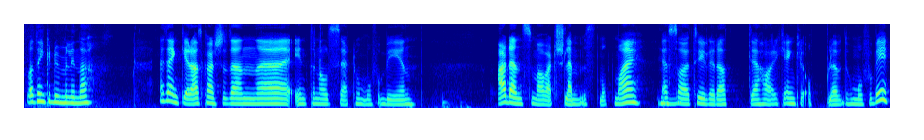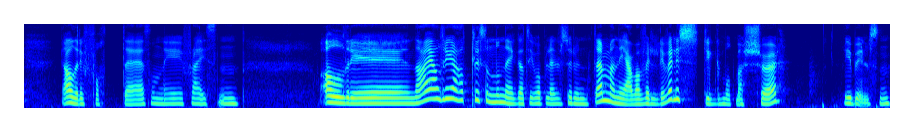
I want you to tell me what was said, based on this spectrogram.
Hva tenker du, Melinda? Jeg tenker at kanskje den uh, internaliserte homofobien er den som har vært slemmest mot meg. Jeg sa jo tidligere at jeg har ikke egentlig opplevd homofobi. Jeg har aldri fått det sånn i fleisen. Aldri Nei, jeg har hatt liksom noen negative opplevelser rundt det, men jeg var veldig, veldig stygg mot meg sjøl i begynnelsen.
